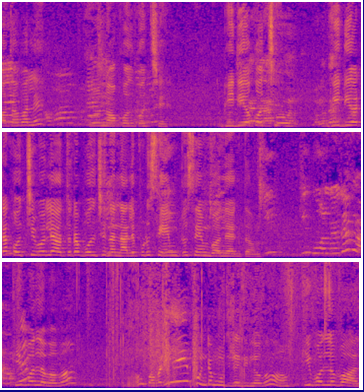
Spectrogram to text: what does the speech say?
কথা বলে? পুরো নকল করছে। ভিডিও করছে। ভিডিওটা করছি বলে অতটা বলছে না নালে পুরো সেম টু সেম বলে একদম। কি? বলল বাবা? ও বাবা রে ফোনটা মুচড়ে দিল গো। কি বলল বল।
